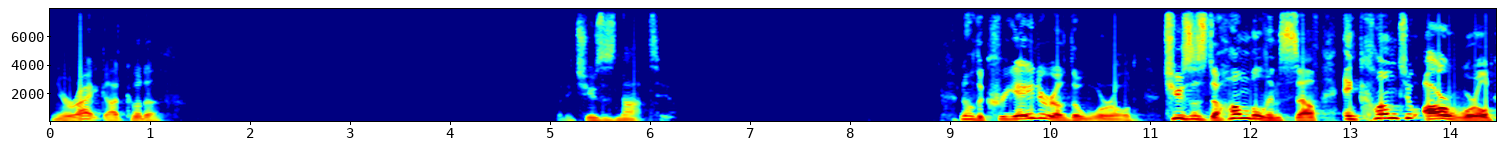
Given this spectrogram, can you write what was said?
And you're right, God could have. Chooses not to. No, the creator of the world chooses to humble himself and come to our world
